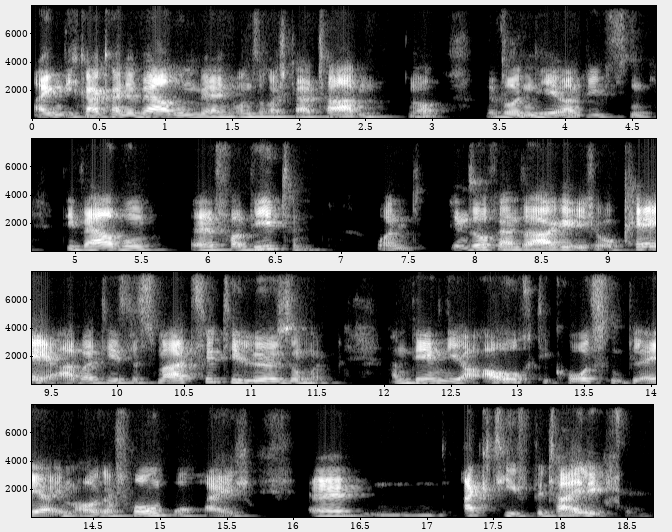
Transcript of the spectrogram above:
eigentlich gar keine Werbung mehr in unserer Stadt haben. Ne? Wir würden hier am liebsten die Werbung äh, verbieten. Und insofern sage ich, okay, aber diese Smart City-Lösungen, an denen ja auch die großen Player im Out-of-Home-Bereich äh, aktiv beteiligt sind,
